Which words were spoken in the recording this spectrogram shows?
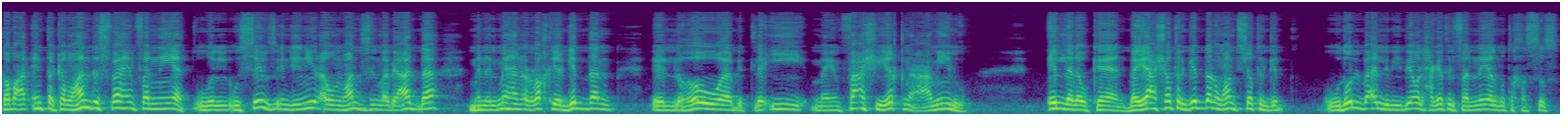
طبعا أنت كمهندس فاهم فنيات وال sales engineer أو مهندس المبيعات ده من المهن الراقية جدا. اللي هو بتلاقيه ما ينفعش يقنع عميله إلا لو كان بياع شاطر جدا ومهندس شاطر جدا. ودول بقى اللي بيبيعوا الحاجات الفنية المتخصصة.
